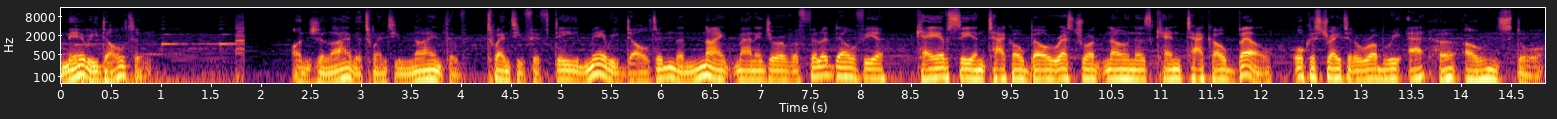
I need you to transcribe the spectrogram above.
Mary Dalton on July the 29th of 2015, Mary Dalton, the night manager of a Philadelphia KFC and Taco Bell restaurant known as Ken Taco Bell, orchestrated a robbery at her own store.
